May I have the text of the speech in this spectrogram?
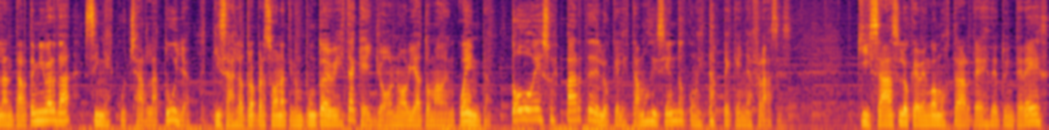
plantarte mi verdad sin escuchar la tuya. Quizás la otra persona tiene un punto de vista que yo no había tomado en cuenta. Todo eso es parte de lo que le estamos diciendo con estas pequeñas frases. Quizás lo que vengo a mostrarte es de tu interés.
